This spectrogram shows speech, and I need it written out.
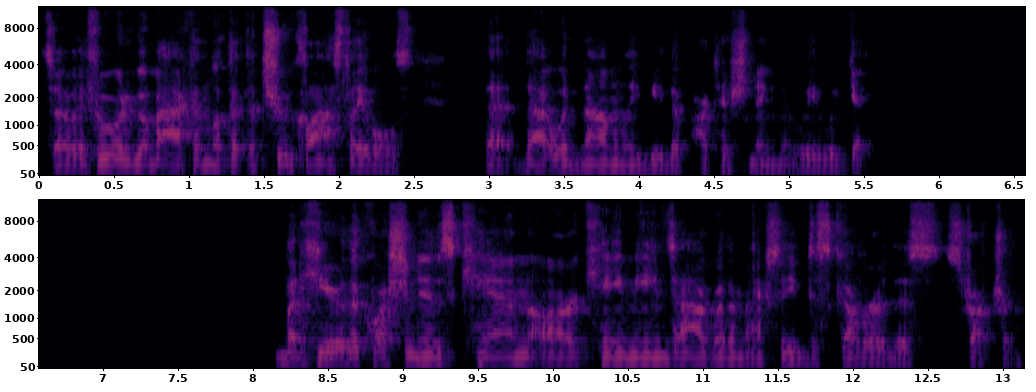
So if we were to go back and look at the true class labels, that, that would nominally be the partitioning that we would get. But here the question is, can our k-means algorithm actually discover this structure?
